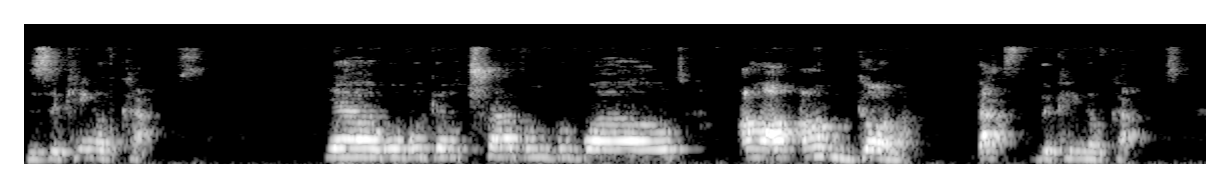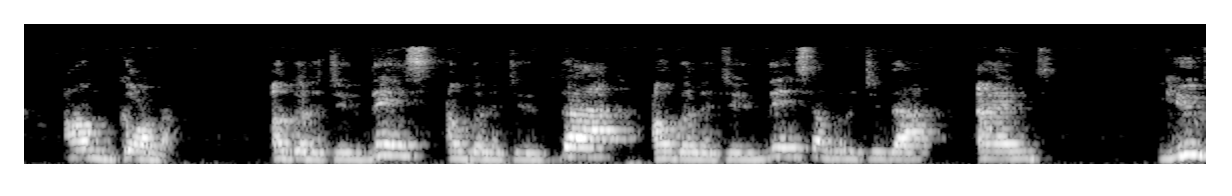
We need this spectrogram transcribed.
This is the king of cups. Yeah, well, we're going to travel the world. I'm gonna. That's the King of Cups. I'm gonna. I'm to do this. I'm to do that. I'm to do this. I'm to do that. And you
